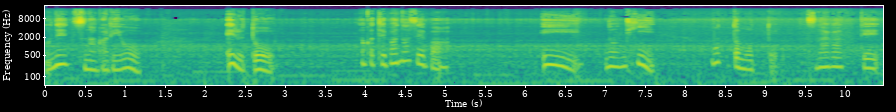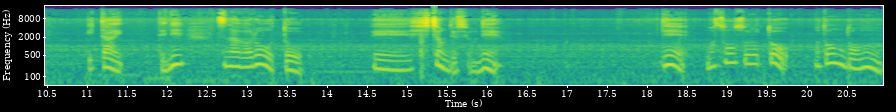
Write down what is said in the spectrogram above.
のねつながりを得るとなんか手放せばいいのにもっともっとつながっていたいでねつながろうと、えー、しちゃうんですよね。で、まあ、そうすると、まあ、どんどん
